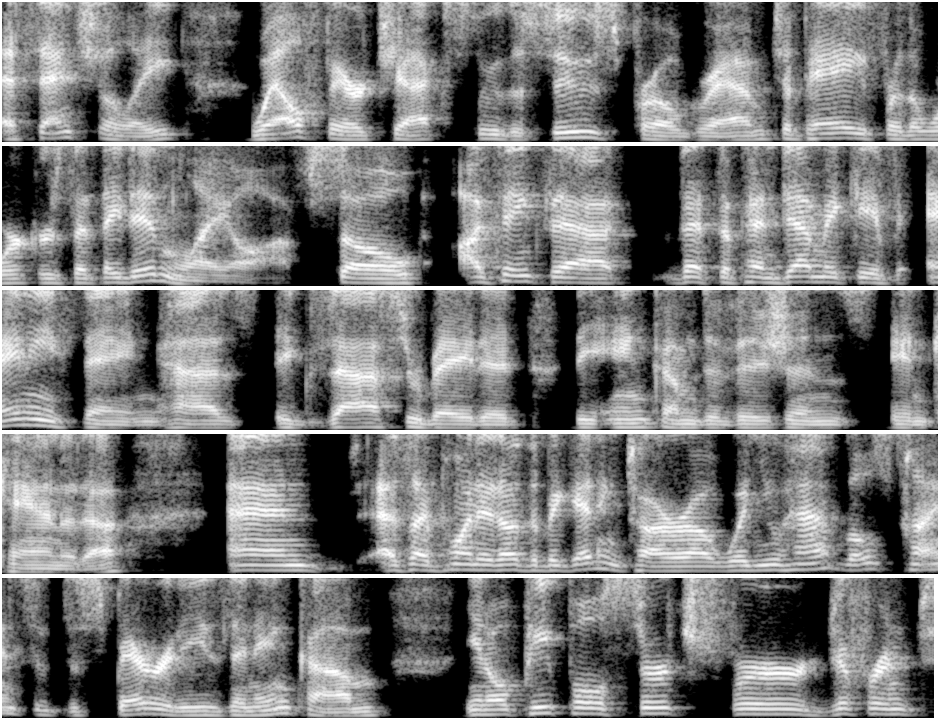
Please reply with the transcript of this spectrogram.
essentially welfare checks through the CEWS program to pay for the workers that they didn't lay off. So I think that that the pandemic, if anything, has exacerbated the income divisions in Canada. And as I pointed out at the beginning, Tara, when you have those kinds of disparities in income, you know people search for different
